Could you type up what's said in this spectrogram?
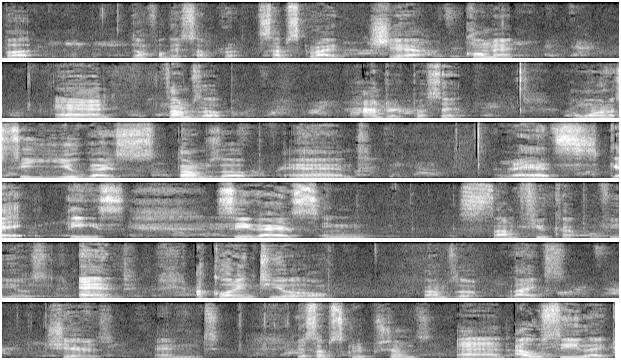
but don't forget to subscribe share comment and thumbs up. 100% I want to see you guys thumbs up and let's get this. See you guys in some few couple videos. And according to your thumbs up likes shares and your subscriptions and I will see like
